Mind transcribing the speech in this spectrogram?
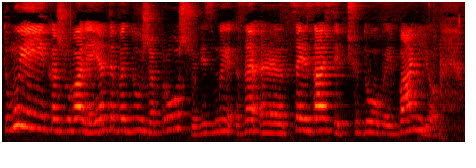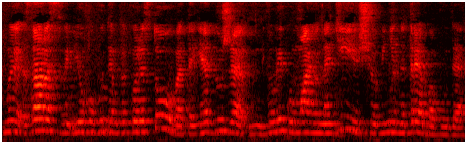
Тому я їй кажу, Валя, я тебе дуже прошу, візьми за, е, цей засіб чудовий баньо. Ми зараз його будемо використовувати. Я дуже велику маю надію, що мені не треба буде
